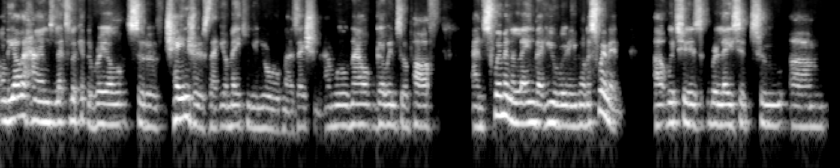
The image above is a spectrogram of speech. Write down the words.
On the other hand, let's look at the real sort of changes that you're making in your organization. And we'll now go into a path and swim in a lane that you really want to swim in, uh, which is related to um,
